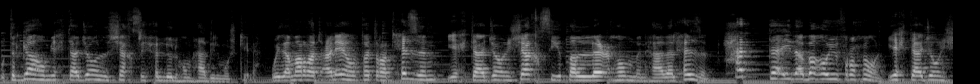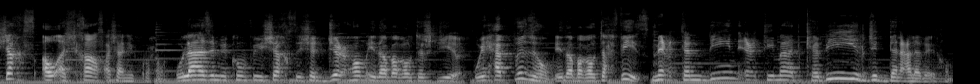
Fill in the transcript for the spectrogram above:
وتلقاهم يحتاجون لشخص يحل لهم هذه المشكلة. وإذا مرت عليهم فترة حزن يحتاجون شخص يطلعهم من هذا الحزن. حتى إذا بغوا يفرحون يحتاجون شخص أو أشخاص عشان يفرحون. ولازم يكون في شخص يشجعهم إذا بغوا تشجيع ويحفزهم إذا بغوا تحفيز. معتمدين اعتماد كبير جدا على غيرهم.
